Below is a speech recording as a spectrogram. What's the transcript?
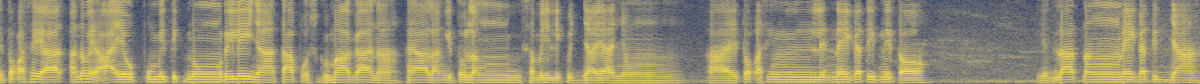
ito kasi ah, ano eh ayaw pumitik nung relay niya tapos gumagana kaya lang ito lang sa may likod niya yan yung ah, ito kasing negative nito yung lahat ng negative niya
